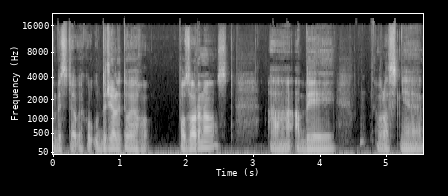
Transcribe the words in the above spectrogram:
abyste jako udrželi tu jeho pozornost a aby vlastně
